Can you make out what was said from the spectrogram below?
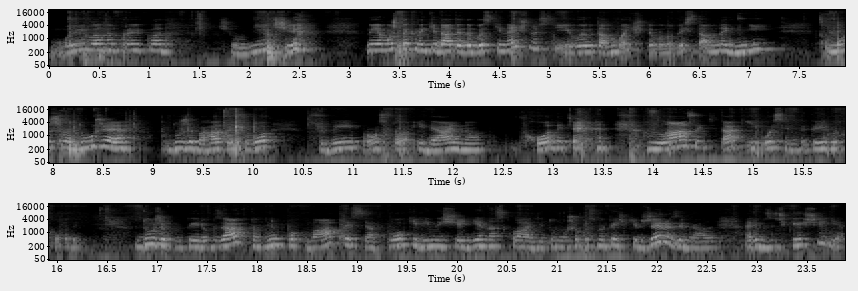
Мила, наприклад, чоловічі. Ну, я можу так накидати до безкінечності, і ви там бачите, воно десь там на дні. Тому що дуже, дуже багато всього сюди просто ідеально входить, влазить, так, і ось він такий виходить. Дуже крутий рюкзак, тому покваптеся, поки він ще є на складі, тому що косметички вже розібрали, а рюкзачки ще є.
